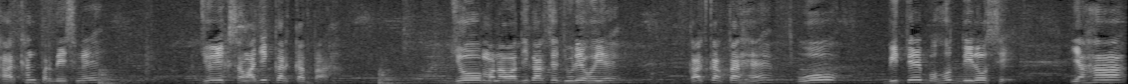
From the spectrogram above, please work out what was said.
झारखंड प्रदेश में जो एक सामाजिक कार्यकर्ता जो मानवाधिकार से जुड़े हुए कार्यकर्ता हैं, वो बीते बहुत दिनों से यहाँ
